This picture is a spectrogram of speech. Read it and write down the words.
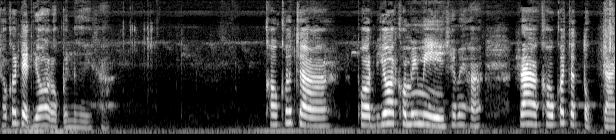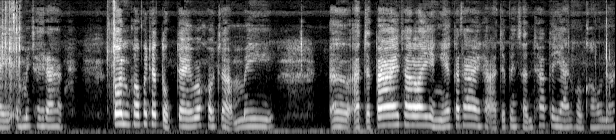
ล้วก็เด็ดยอดออกไปเลยค่ะเขาก็จะพอยอดเขาไม่มีใช่ไหมคะ รากเขาก็จะตกใจเออไม่ใช่ราก ต้นเขาก็จะตกใจว่าเขาจะไม่เอ่ออาจจะตายจะอะไรอย่างเงี้ยก็ได้ค่ะ อาจจะเป็นสัญชาตญาณของเขานะ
